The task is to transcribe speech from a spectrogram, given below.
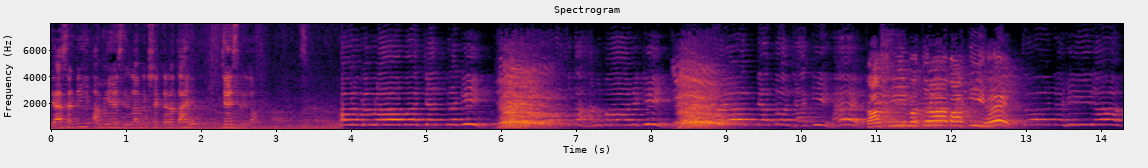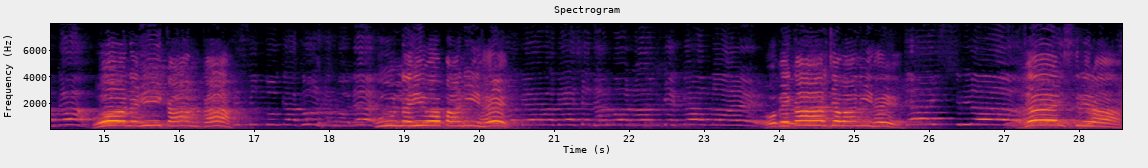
त्यासाठी आम्ही हे श्रीराम दीक्षा करत आहे. जय श्रीराम. प्रभू रामचंद्र की हनुमान की अयोध्या तो जाकी है। काशी मथुरा बाकी है। जो नहीं राम का। वो नहीं काम का। खून नहीं वो पानी है। देव देश धर्म और राम के काम न आए। वो बेकार जवानी है। जय श्री राम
